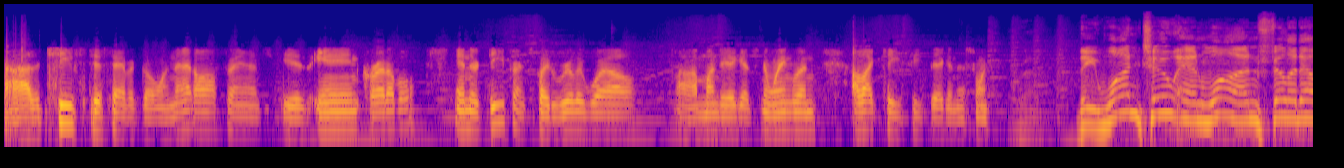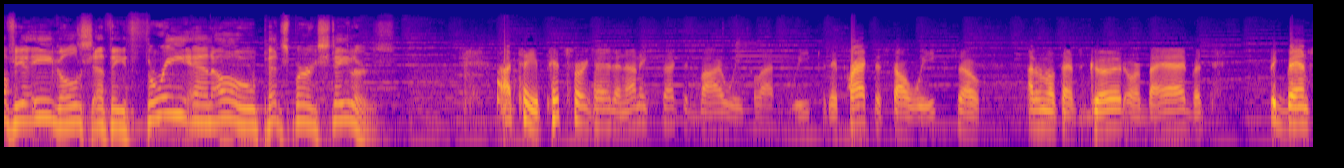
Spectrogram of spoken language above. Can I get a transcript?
Uh, the Chiefs just have it going. That offense is incredible, and their defense played really well uh, Monday against New England. I like KC big in this one. The one two and one Philadelphia Eagles at the three and zero Pittsburgh Steelers. I tell you, Pittsburgh had an unexpected bye week last week. They practiced all week, so I don't know if that's good or bad, but Big Ben's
